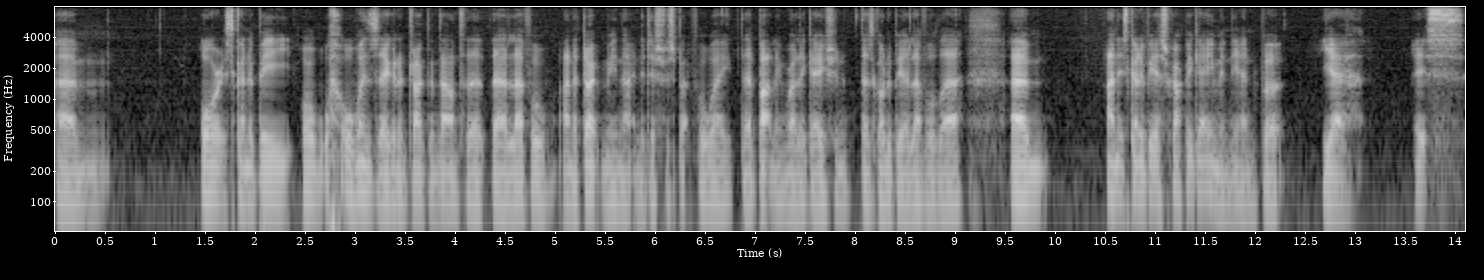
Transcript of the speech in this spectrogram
um, or it's going to be, or, or Wednesday are going to drag them down to their, their, level. And I don't mean that in a disrespectful way. They're battling relegation. There's got to be a level there, um, and it's going to be a scrappy game in the end. But yeah, it's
